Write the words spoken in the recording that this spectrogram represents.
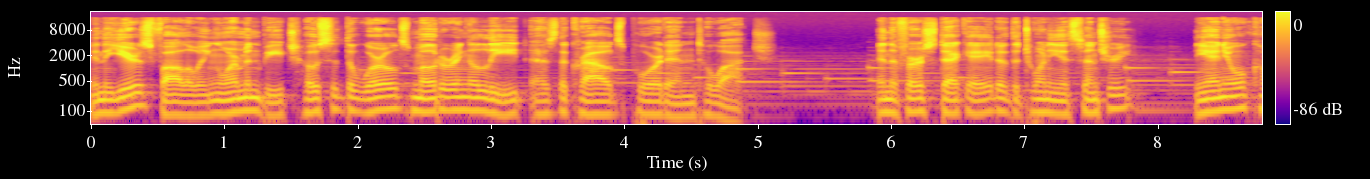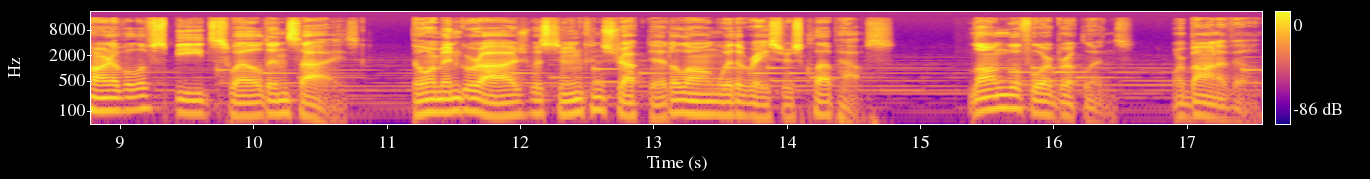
In the years following, Ormond Beach hosted the world's motoring elite as the crowds poured in to watch. In the first decade of the 20th century, the annual Carnival of Speed swelled in size. The Ormond Garage was soon constructed along with a racer's clubhouse. Long before Brooklands, or Bonneville,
